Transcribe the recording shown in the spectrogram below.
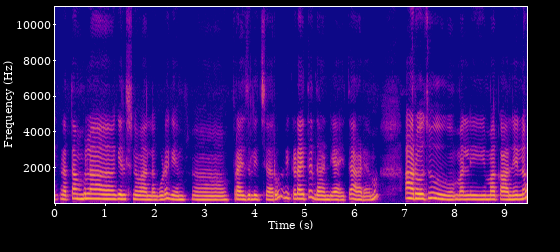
ఇక్కడ తంబులా గెలిచిన వాళ్ళకు కూడా గేమ్స్ ప్రైజులు ఇచ్చారు. ఇక్కడైతే దాండియా అయితే ఆడాము. ఆ రోజు మళ్ళీ మా కాలనీలో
